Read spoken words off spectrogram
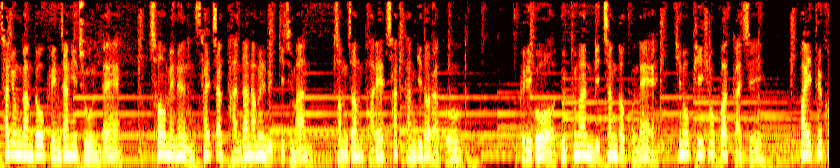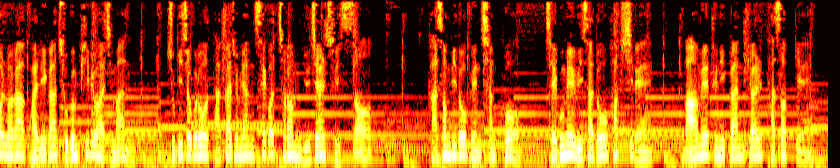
착용감도 굉장히 좋은데 처음에는 살짝 단단함을 느끼지만 점점 발에 착 감기더라고. 그리고 두툼한 밑창 덕분에 키높이 효과까지 화이트 컬러라 관리가 조금 필요하지만 주기적으로 닦아주면 새 것처럼 유지할 수 있어. 가성비도 괜찮고 재구매 의사도 확실해. 마음에 드니깐 별 5개.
